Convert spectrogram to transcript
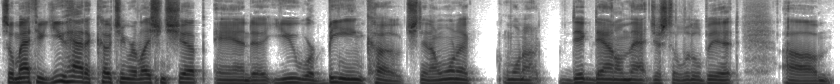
So Matthew, you had a coaching relationship, and uh, you were being coached, and I want to want to dig down on that just a little bit. Um,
